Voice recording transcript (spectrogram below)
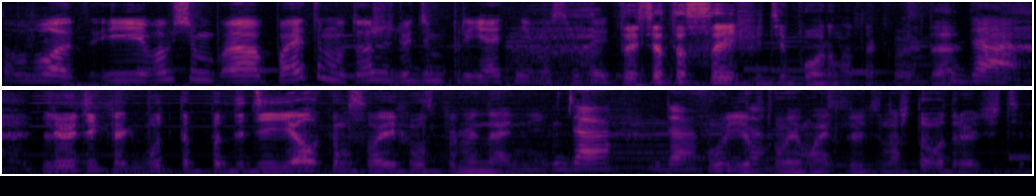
Вот. И, в общем, а, поэтому тоже людям приятнее его смотреть. То есть это сейфити порно такое, да? Да, Люди как будто под одеялком своих воспоминаний. да, да. Фу, ёб твою мать, люди, на что вы дрочите?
